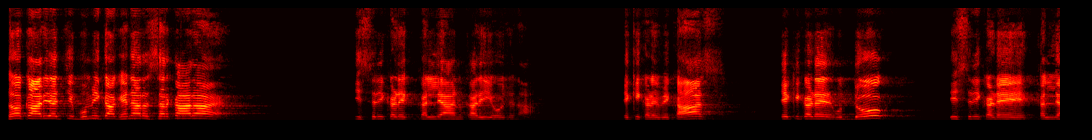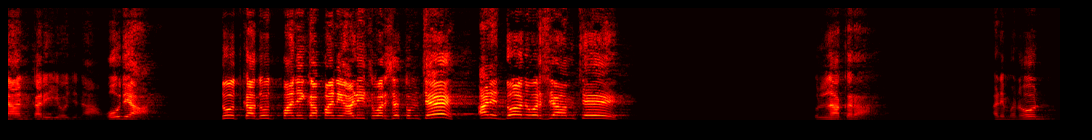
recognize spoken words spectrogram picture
सहकार्याची भूमिका घेणार सरकार आहे. तिसरीकडे कल्याणकारी योजना. एकीकडे विकास एकीकडे उद्योग तिसरीकडे कल्याणकारी योजना. होऊ द्या. दूध का दूध पाणी का पाणी अडीच वर्ष तुमचे आणि दोन वर्ष आमचे. तुलना करा. आणि म्हणून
